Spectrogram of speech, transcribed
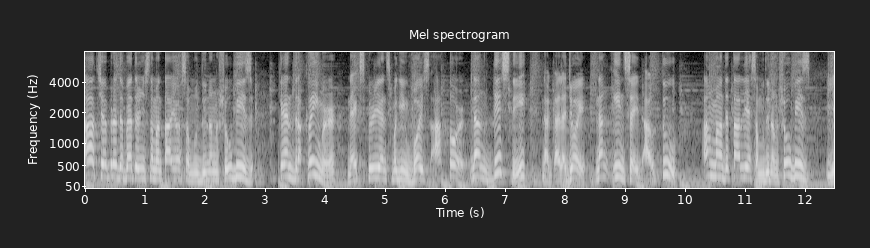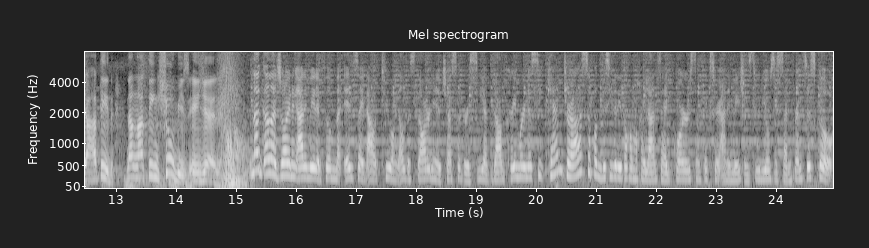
At syempre, the better news naman tayo sa mundo ng showbiz. Kendra Kramer, na experience maging voice actor ng Disney, nag-alajoy ng Inside Out 2. Ang mga detalye sa mundo ng showbiz, iyahatid ng ating showbiz angel. Nag-ala-joy ng animated film na Inside Out 2 ang eldest daughter ni Cheska Garcia at Doug Kramer na si Kendra sa pagbisita nito kamakailan sa headquarters ng Pixar Animation Studios sa San Francisco.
